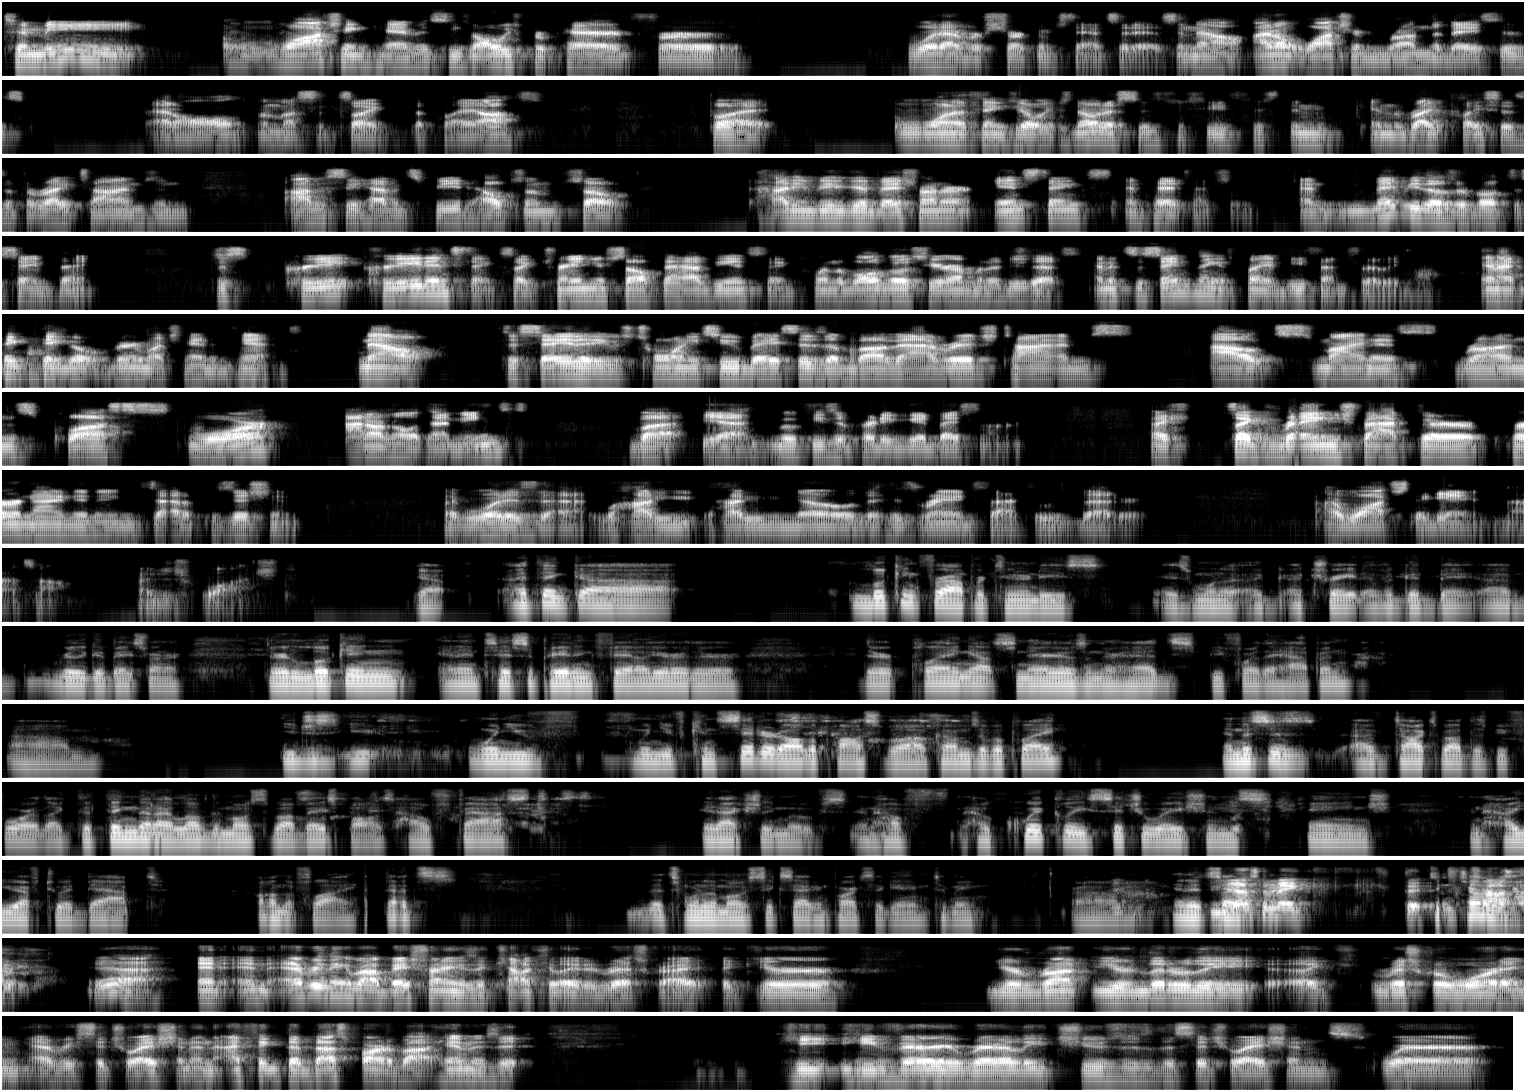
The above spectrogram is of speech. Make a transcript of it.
to me watching him is he's always prepared for whatever circumstance it is. And now i don't watch him run the bases at all unless it's like the playoffs. But one of the things you always notice is just he's just in in the right places at the right times and obviously having speed helps him. So how do you be a good base runner? Instincts and pay attention. And maybe those are both the same thing. Just create create instincts, like train yourself to have the instincts. When the ball goes here, I'm going to do this. And it's the same thing as playing defense, really. And I think they go very much hand in hand. Now, to say that he was 22 bases above average times outs minus runs plus war, I don't know what that means. But yeah, Mookie's a pretty good base runner. Like it's like range factor per nine innings at a position. Like, what is that? Well, how do you how do you know that his range factor was better? I watched the game. That's how I just watched. Yeah, I think uh, looking for opportunities is one a, a trait of a good, ba- a really good base runner. They're looking and anticipating failure. They're they're playing out scenarios in their heads before they happen. Um, you just you when you've when you've considered all the possible outcomes of a play, and this is I've talked about this before. Like the thing that I love the most about baseball is how fast it actually moves and how how quickly situations change and how you have to adapt on the fly. That's that's one of the most exciting parts of the game to me. Um, and it's you like, have to make the, yeah, and and everything about base running is a calculated risk, right? Like you're you're run you're literally like risk rewarding every situation, and I think the best part about him is that he he very rarely chooses the situations where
